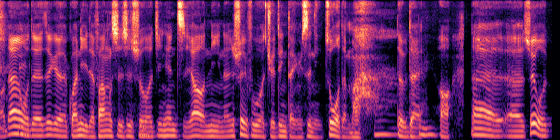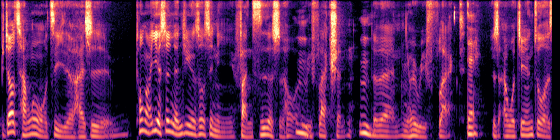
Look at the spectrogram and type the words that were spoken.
哦。当然，我的这个管理的方式是说，今天只要你能说服我决定，等于是你做的嘛，嗯、对不对？哦，那呃，所以我比较常问我自己的，还是通常夜深人静的时候，是你反思的时候、嗯、，reflection，嗯，对不对？你会 reflect，对，就是哎，我今天做了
